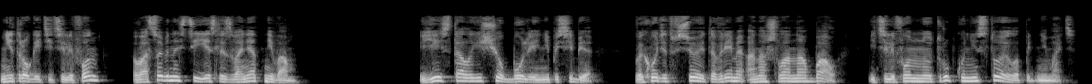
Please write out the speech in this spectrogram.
«Не трогайте телефон, в особенности, если звонят не вам». Ей стало еще более не по себе. Выходит, все это время она шла на бал, и телефонную трубку не стоило поднимать.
